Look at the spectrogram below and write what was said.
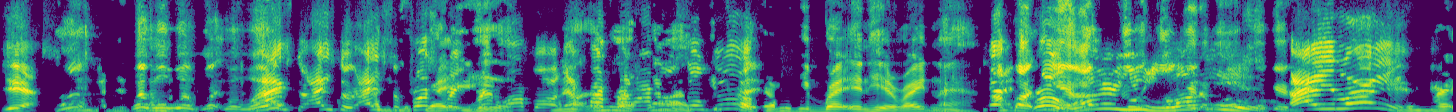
yes. What? Wait, wait, wait, wait, wait, I what? used to I used to I used to Gotta get Brett frustrate in Brett here. Harper. I'm That's why I'm Brett not- Harper was so good. I'm gonna get Brett in here right now. I'm about, bro, yeah, why I'll- are you go- go get him, lying? him. I ain't lying. Brett-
